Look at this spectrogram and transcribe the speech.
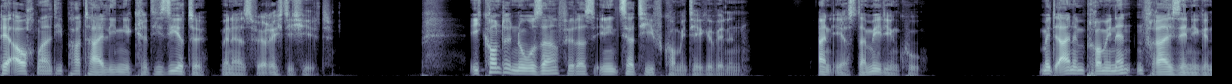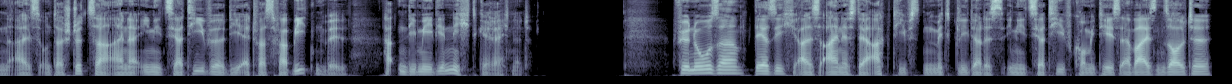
der auch mal die Parteilinie kritisierte, wenn er es für richtig hielt. Ich konnte Noser für das Initiativkomitee gewinnen. Ein erster Mediencoup. Mit einem prominenten Freisinnigen als Unterstützer einer Initiative, die etwas verbieten will, hatten die Medien nicht gerechnet. Für Noser, der sich als eines der aktivsten Mitglieder des Initiativkomitees erweisen sollte,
